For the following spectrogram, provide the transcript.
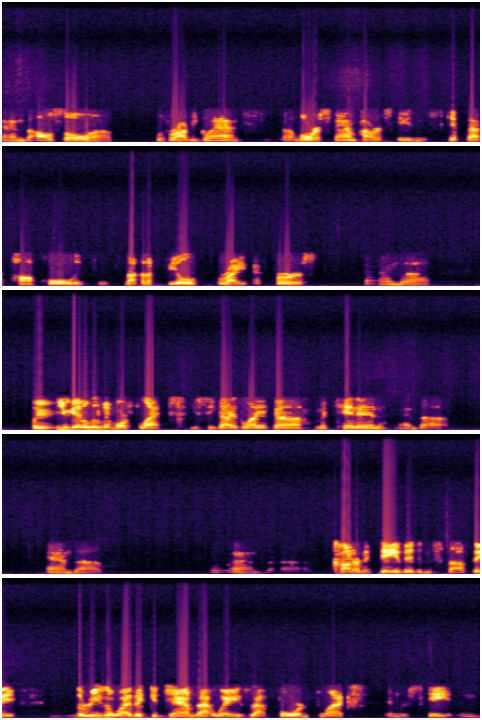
and also uh, with Robby Glantz, uh, Laura Stamm power skating, skip that top hole. It's, it's not going to feel right at first, and uh, but you get a little bit more flex. You see guys like uh, MacKinnon and uh, and uh, and Connor McDavid and stuff. They the reason why they could jam that way is that forward flex in their skate, and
